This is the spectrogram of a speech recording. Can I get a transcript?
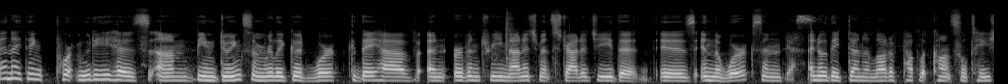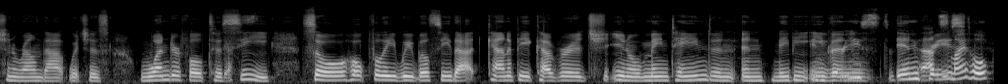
And I think Port Moody has um, been doing some really good work. They have an urban tree management strategy that is in the works, and Yes. I know they've done a lot of public consultation around that, which is wonderful to Yes. see. So hopefully we will see that canopy coverage, you know, maintained and, and maybe Increased. even increased. That's increased. my hope.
